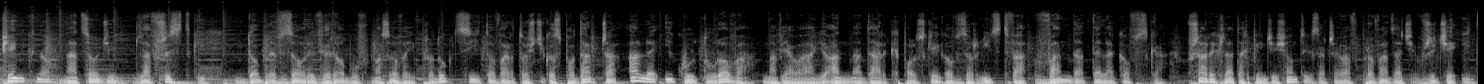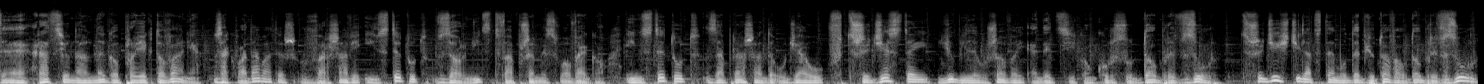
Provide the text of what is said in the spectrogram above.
Piękno na co dzień dla wszystkich. Dobre wzory wyrobów masowej produkcji to wartość gospodarcza, ale i kulturowa, mawiała Joanna Dark polskiego wzornictwa Wanda Telakowska. W szarych latach 50. zaczęła wprowadzać w życie ideę racjonalnego projektowania. Zakładała też w Warszawie Instytut Wzornictwa Przemysłowego. Instytut zaprasza do udziału w 30. jubileuszowej edycji konkursu Dobry Wzór. 30 lat temu debiutował Dobry Wzór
